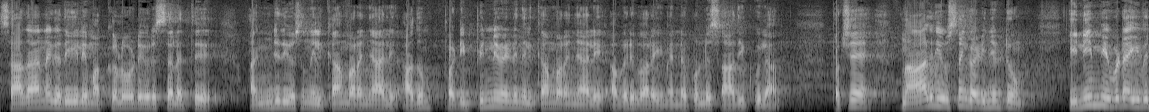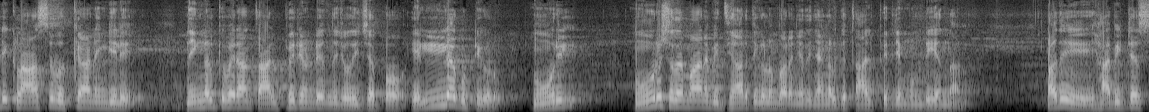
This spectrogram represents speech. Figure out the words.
സാധാരണഗതിയിൽ മക്കളോട് ഒരു സ്ഥലത്ത് അഞ്ച് ദിവസം നിൽക്കാൻ പറഞ്ഞാൽ അതും പഠിപ്പിന് വേണ്ടി നിൽക്കാൻ പറഞ്ഞാൽ അവർ പറയും എന്നെ കൊണ്ട് സാധിക്കൂല. പക്ഷേ നാല് ദിവസം കഴിഞ്ഞിട്ടും ഇനിയും ഇവിടെ ഇവർ ക്ലാസ് വെക്കുകയാണെങ്കിൽ നിങ്ങൾക്ക് വരാൻ താല്പര്യമുണ്ട് എന്ന് ചോദിച്ചപ്പോൾ എല്ലാ കുട്ടികളും നൂറിൽ നൂറ് ശതമാനം വിദ്യാർത്ഥികളും പറഞ്ഞത് ഞങ്ങൾക്ക് താല്പര്യമുണ്ട് എന്നാണ്. അത് ഹാബിറ്റസ്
